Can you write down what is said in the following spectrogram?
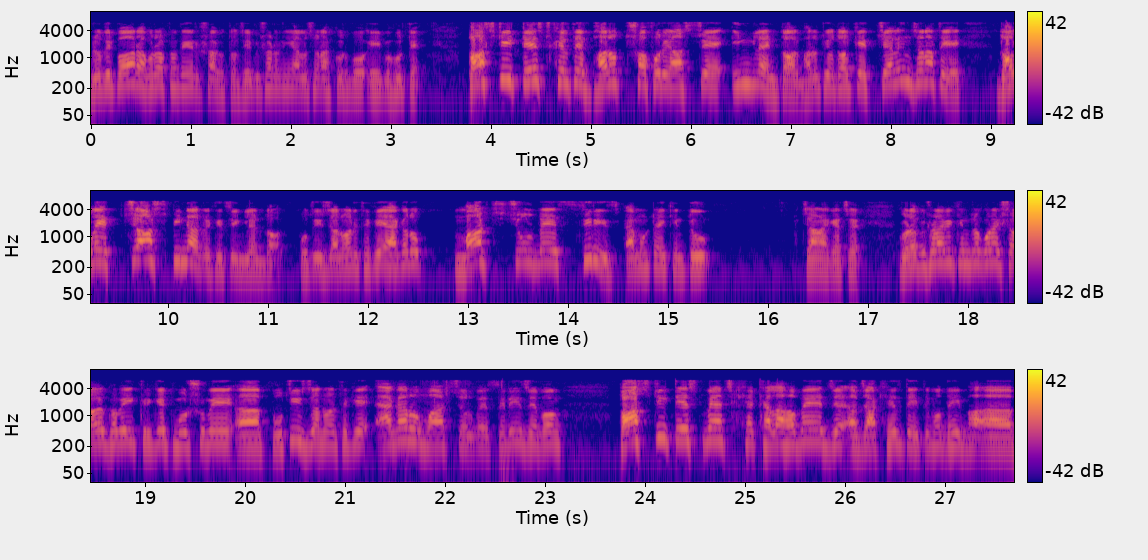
বিরতির পর আবারও আপনাদের স্বাগত। যে বিষয়টা নিয়ে আলোচনা করব এই মুহূর্তে। পাঁচটি টেস্ট খেলতে ভারত সফরে আসছে ইংল্যান্ড দল। ভারতীয় দলকে চ্যালেঞ্জ জানাতে দলে চার স্পিনার রেখেছে ইংল্যান্ড দল। পঁচিশ জানুয়ারি থেকে এগারো মার্চ চলবে সিরিজ, এমনটাই কিন্তু জানা গেছে। গোটা বিষয়টাকে কেন্দ্র করে স্বাভাবিকভাবেই ক্রিকেট মরশুমে পঁচিশ জানুয়ারি থেকে এগারো মার্চ চলবে সিরিজ এবং পাঁচটি টেস্ট ম্যাচ খেলা হবে যে- খেলতে ইতিমধ্যেই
